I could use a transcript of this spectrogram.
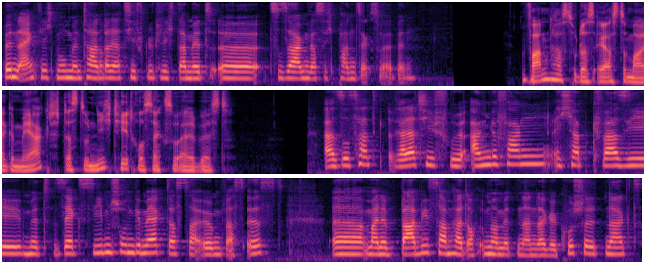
bin eigentlich momentan relativ glücklich damit, äh, zu sagen, dass ich pansexuell bin. Wann hast du das erste Mal gemerkt, dass du nicht heterosexuell bist? Also es hat relativ früh angefangen. Ich habe quasi mit sechs, sieben schon gemerkt, dass da irgendwas ist. Äh, meine Barbies haben halt auch immer miteinander gekuschelt nackt.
